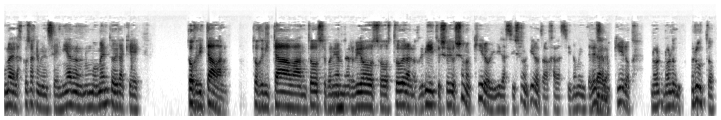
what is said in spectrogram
una de las cosas que me enseñaron en un momento era que todos gritaban, todos gritaban, todos se ponían nerviosos, todo eran los gritos. Yo digo, yo no quiero vivir así, yo no quiero trabajar así, no me interesa, no quiero, no, lo disfruto.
